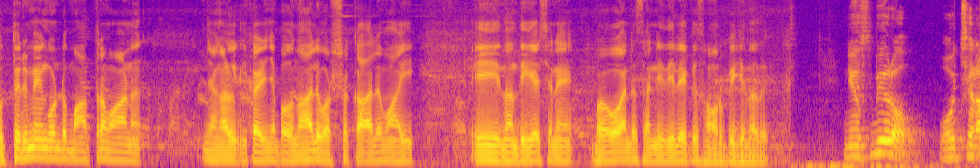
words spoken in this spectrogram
ഒത്തൊരുമയും കൊണ്ട് മാത്രമാണ് ഞങ്ങൾ ഈ കഴിഞ്ഞ പതിനാല് വർഷക്കാലമായി ഈ നന്ദികേശനെ ഭഗവാന്റെ സന്നിധിയിലേക്ക് സമർപ്പിക്കുന്നത്. News bureau Ochira.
